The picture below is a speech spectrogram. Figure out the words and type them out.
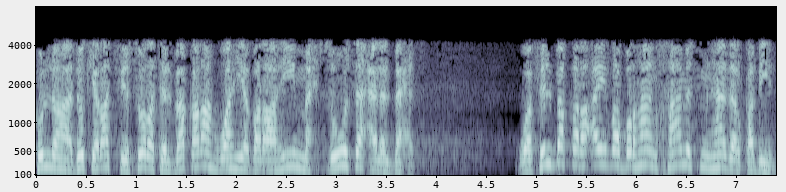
كلها ذكرت في سورة البقرة وهي براهين محسوسة على البعث. وفي البقرة أيضا برهان خامس من هذا القبيل.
